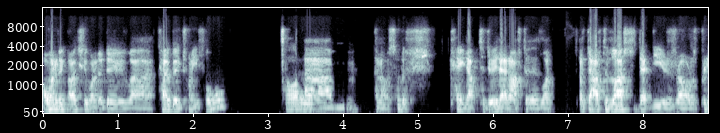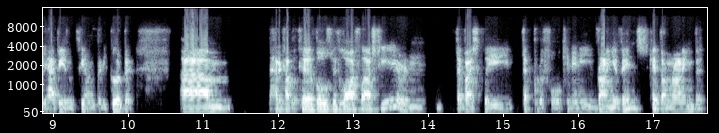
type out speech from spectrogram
I wanted to, I actually wanted to do uh, Coburg 24. Oh, yeah. um, and I was sort of keyed up to do that after like, after last, that year as well, I was pretty happy and feeling pretty good. But um, had a couple of curveballs with life last year, and they basically that put a fork in any running events. Kept on running, but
